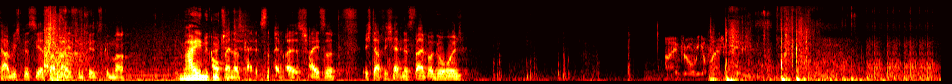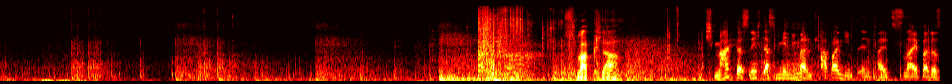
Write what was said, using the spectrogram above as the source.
Da habe ich bis jetzt am meisten Kills gemacht. Meine Auch wenn Güte. das keine Sniper ist, scheiße. Ich dachte, ich hätte eine Sniper geholt. Das war klar. Ich mag das nicht, dass mir niemand Cover gibt in, als Sniper. Das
